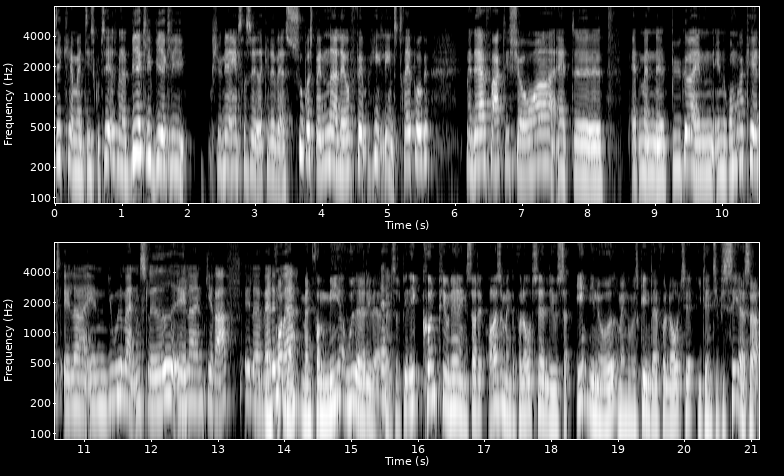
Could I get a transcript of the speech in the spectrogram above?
det kan man diskutere. Hvis man er virkelig, virkelig pionerinteresseret, kan det være super spændende at lave fem helt ens træbukke. Men det er faktisk sjovere, at, øh, at man øh, bygger en, en rumraket, eller en julemandens slæde, eller en giraf, eller hvad man, det får, nu er. man, man får mere ud af det i hvert fald. Ja. Så det bliver ikke kun pionering, så er det også, at man kan få lov til at leve sig ind i noget, og man kan måske endda få lov til at identificere sig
